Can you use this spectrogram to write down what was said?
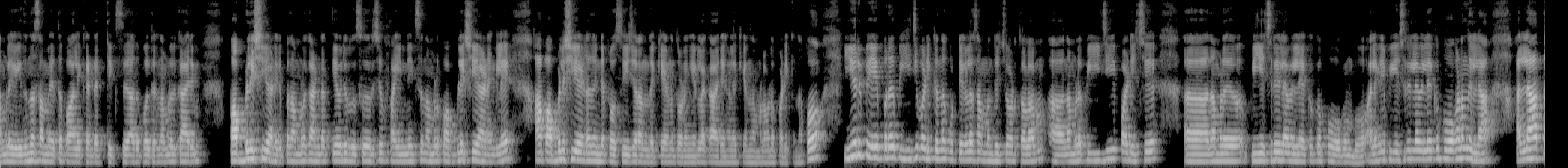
നമ്മൾ എഴുതുന്ന സമയത്ത് പാലിക്കേണ്ട എത്തിക്സ് അതുപോലെ തന്നെ നമ്മളൊരു കാര്യം പബ്ലിഷ് ചെയ്യുകയാണെങ്കിൽ ഇപ്പോൾ നമ്മൾ കണ്ടെത്തിയ ഒരു റിസർച്ച് ഫൈൻഡിങ്സ് നമ്മൾ പബ്ലിഷ് ചെയ്യുകയാണെങ്കിൽ ആ പബ്ലിഷ് ചെയ്യേണ്ടതിന്റെ പ്രൊസീജിയർ എന്തൊക്കെയാണ് തുടങ്ങിയിട്ടുള്ള കാര്യങ്ങളൊക്കെയാണ് നമ്മളവിടെ പഠിക്കുന്നത്. അപ്പോൾ ഈ ഒരു പേപ്പർ പി ജി പഠിക്കുന്ന കുട്ടികളെ സംബന്ധിച്ചിടത്തോളം നമ്മൾ പി ജി പഠിച്ച് നമ്മൾ പി എച്ച് ഡി ലെവലിലേക്കൊക്കെ പോകുമ്പോൾ അല്ലെങ്കിൽ പി എച്ച് ഡി ലെവലിലേക്ക് പോകണം എന്നില്ല അല്ലാത്ത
